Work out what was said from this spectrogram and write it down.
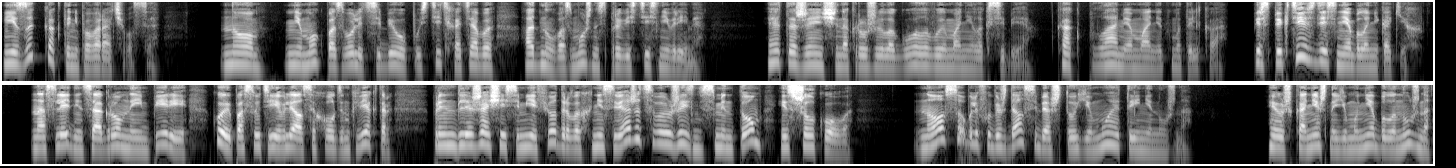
язык как-то не поворачивался. Но не мог позволить себе упустить хотя бы одну возможность провести с ней время. Эта женщина кружила голову и манила к себе, как пламя манит мотылька. Перспектив здесь не было никаких. Наследница огромной империи, коей по сути являлся холдинг «Вектор», принадлежащий семье Федоровых, не свяжет свою жизнь с ментом из Шелкова. Но Соболев убеждал себя, что ему это и не нужно. И уж, конечно, ему не было нужно,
